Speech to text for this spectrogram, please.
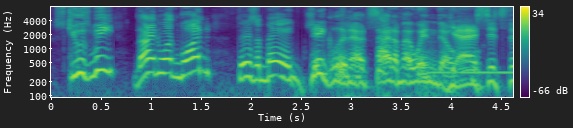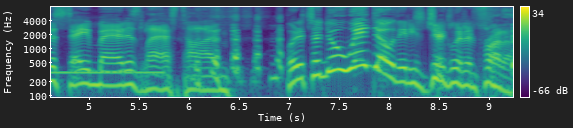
Excuse me, 911? There's a man jiggling outside of my window. yes, it's the same man as last time. but it's a new window that he's jiggling in front of.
